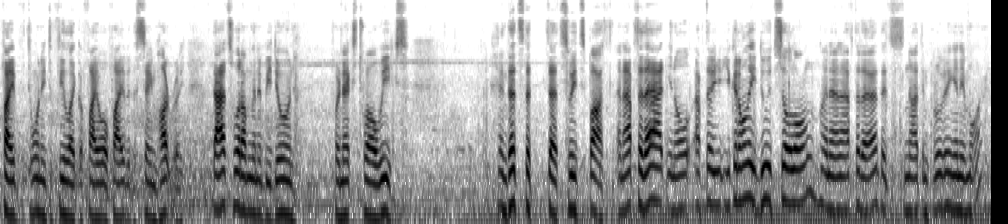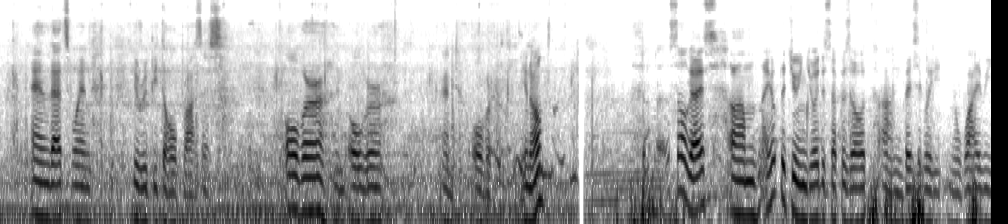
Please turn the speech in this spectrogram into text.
520 to feel like a 505 at the same heart rate. That's what I'm gonna be doing for next 12 weeks. And that's the, that sweet spot. And after that, you know, after you can only do it so long, and then after that, it's not improving anymore. And that's when you repeat the whole process over and over and over, you know? so guys um, i hope that you enjoyed this episode um, basically you know why we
